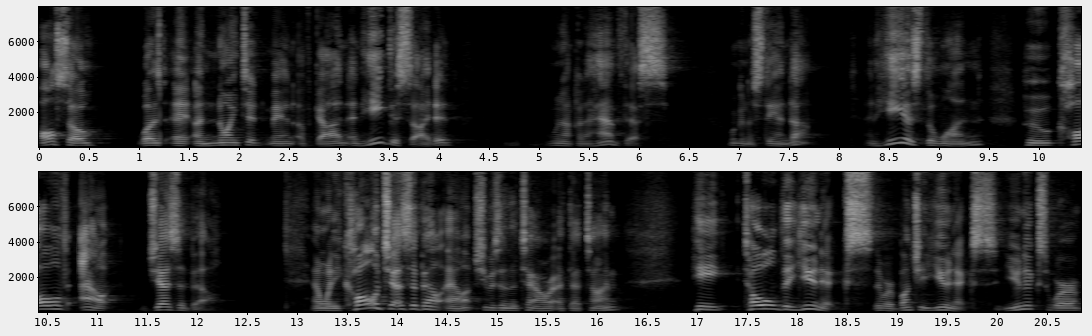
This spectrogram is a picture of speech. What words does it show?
also was an anointed man of God, and he decided, we're not going to have this. We're going to stand up. And he is the one who called out Jezebel. And when he called Jezebel out, she was in the tower at that time, he told the eunuchs, there were a bunch of eunuchs. Eunuchs were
